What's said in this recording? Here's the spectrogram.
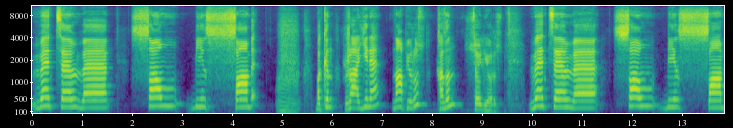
ve te ve sav bil sab Bakın ra yine ne yapıyoruz? Kalın söylüyoruz. Ve te ve sav bil sab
